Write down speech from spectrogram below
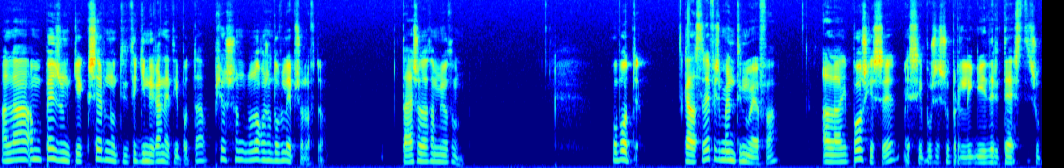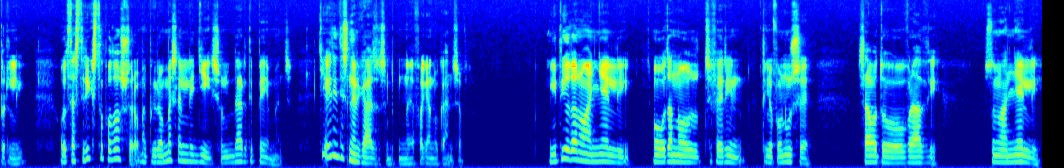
Αλλά αν παίζουν και ξέρουν ότι δεν κυνηγάνε τίποτα, ποιος είναι ο λόγος να το βλέπει όλο αυτό; Τα έσοδα θα μειωθούν. Οπότε, καταστρέφεις μεν την UEFA, αλλά υπόσχεσαι, εσύ που είσαι Super League, οι ιδρυτές της Super League, ότι θα στηρίξεις το ποδόσφαιρο με πληρωμές αλληλεγγύης, solidarity payments. Και γιατί δεν συνεργάζεσαι με την UEFA για να το κάνεις αυτό; Γιατί όταν ο Ανιέλη, όταν ο Τσεφερίν τηλεφωνούσε Σάββατο βράδυ στον Ανιέλη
